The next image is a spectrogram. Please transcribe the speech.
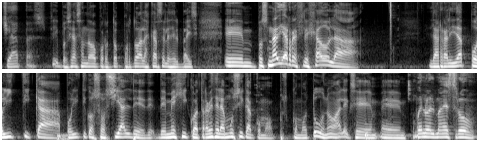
Chiapas. Sí, pues ya has andado por, por todas las cárceles del país. Eh, pues nadie ha reflejado la, la realidad política, político-social de, de, México a través de la música como, pues, como tú, ¿no, Alex? Eh, eh, bueno, el maestro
